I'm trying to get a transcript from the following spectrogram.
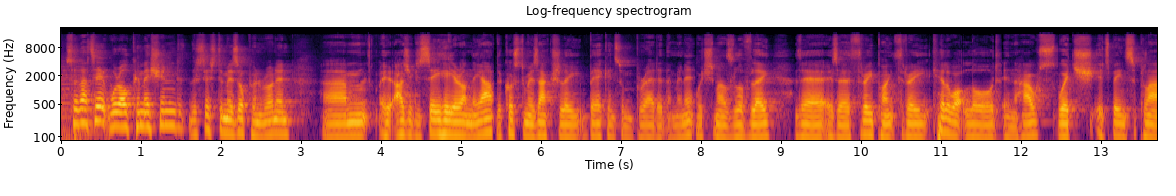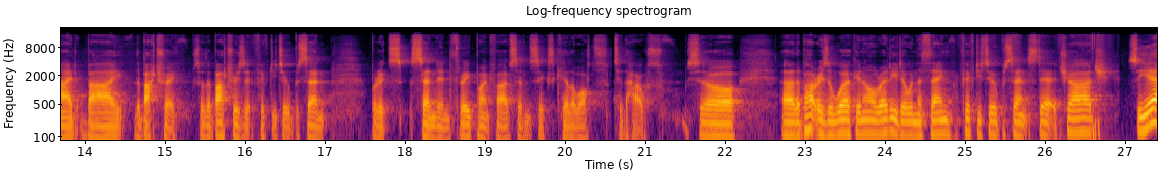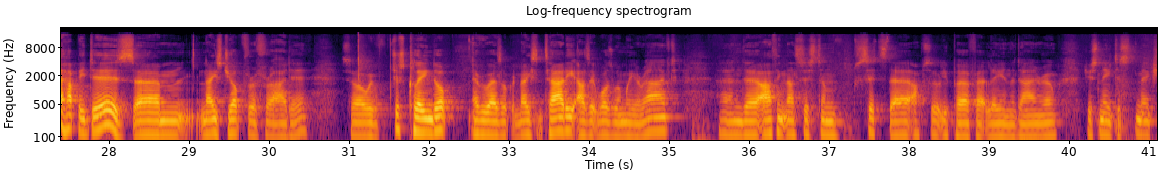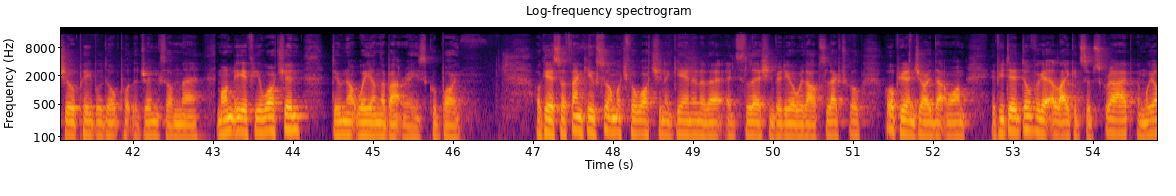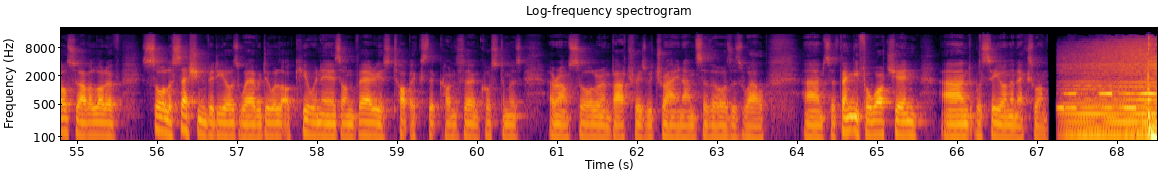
So that's it, we're all commissioned, the system is up and running. Um, as you can see here on the app, the customer is actually baking some bread at the minute, which smells lovely. There is a 3.3 kilowatt load in the house, which it's been supplied by the battery. So the battery is at 52%, but it's sending 3.576 kilowatts to the house. So uh, the batteries are working already, doing the thing, 52% state of charge. So yeah, happy days. Um, nice job for a Friday. So we've just cleaned up. Everywhere's looking nice and tidy as it was when we arrived. And uh, I think that system sits there absolutely perfectly in the dining room. Just need to make sure people don't put the drinks on there. Monty, if you're watching, do not wee on the batteries. Good boy. Okay, so thank you so much for watching again another installation video with Alps Electrical. Hope you enjoyed that one. If you did, don't forget to like and subscribe. And we also have a lot of solar session videos where we do a lot of Q&As on various topics that concern customers around solar and batteries. We try and answer those as well. Um, so thank you for watching and we'll see you on the next one.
